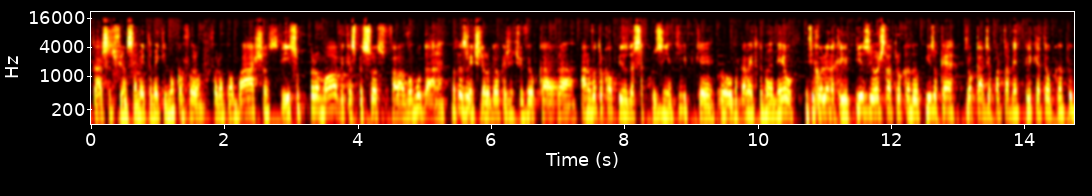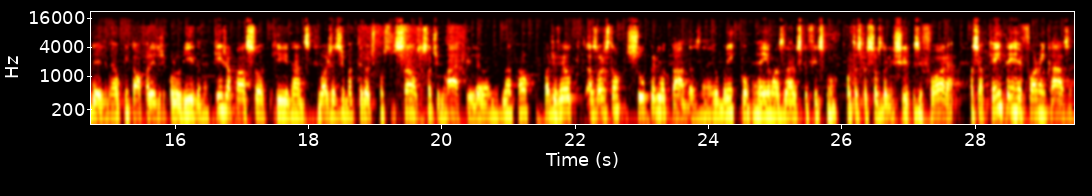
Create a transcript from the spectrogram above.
taxas de financiamento também que nunca foram, foram tão baixas. E isso promove que as pessoas falam, ah, vou mudar, né? Quantas gente de aluguel que a gente vê o cara, ah, não vou trocar o piso dessa cozinha aqui porque o apartamento não é meu, e fica olhando aquele piso e hoje está trocando o piso, quer trocar de apartamento porque ele quer ter o canto dele, né? Ou pintar uma parede de colorida, né? Quem já passou aqui nas lojas de material de construção, só de máquina, Leone e tal, pode ver que as lojas estão super lotadas, né? Eu brinco é, em umas lives que eu fiz com outras pessoas do LX e fora, assim, ó, quem tem reforma em casa,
